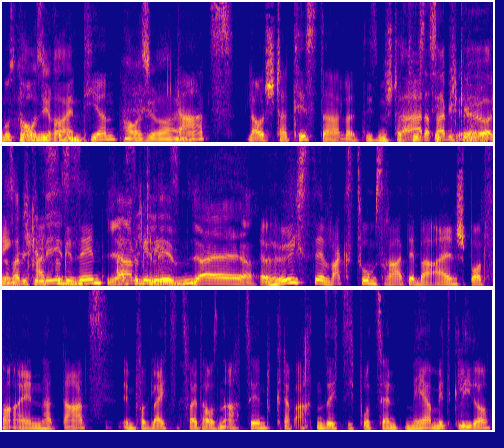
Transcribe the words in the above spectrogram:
musst du Hau sie kommentieren. Rein. Hau sie rein. Darts laut Statista, laut diesem Statistik. Ah, das habe ich gehört, das habe ich gelesen. Hast du gesehen? Ja, Hast du gelesen? gelesen? Ja, ja, ja. Höchste Wachstumsrate bei allen Sportvereinen hat Darts im Vergleich zu 2018 knapp 68 Prozent mehr Mitglieder.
